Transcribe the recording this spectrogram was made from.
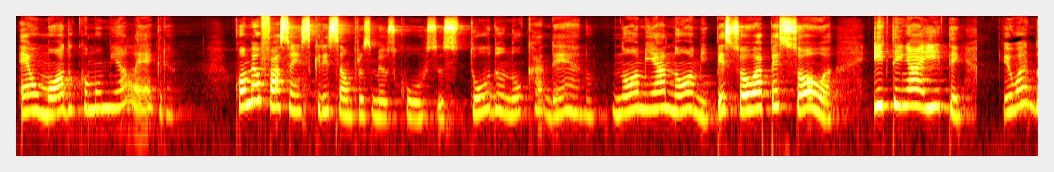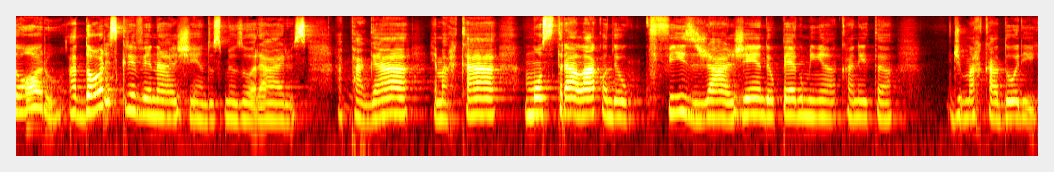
É o modo como me alegra. Como eu faço a inscrição para os meus cursos? Tudo no caderno, nome a nome, pessoa a pessoa, item a item. Eu adoro, adoro escrever na agenda os meus horários, apagar, remarcar, mostrar lá quando eu fiz já a agenda, eu pego minha caneta de marcador e,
